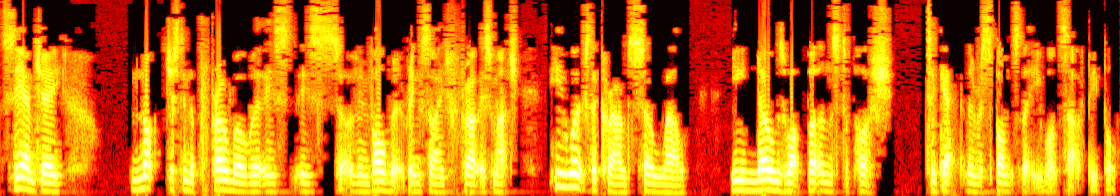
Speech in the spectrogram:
CMJ, not just in the promo, but his his sort of involvement at ringside throughout this match, he works the crowd so well. He knows what buttons to push to get the response that he wants out of people.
